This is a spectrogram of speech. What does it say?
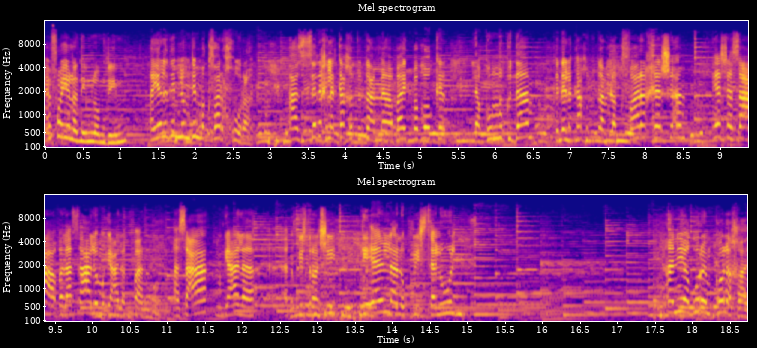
איפה הילדים לומדים? הילדים לומדים בכפר חורה, אז צריך לקחת אותם מהבית בבוקר, לקום מוקדם כדי לקחת אותם לכפר אחר שם. יש הסעה, אבל ההסעה לא מגיעה לכפר. הסעה מגיעה לכביש ראשי, כי אין לנו כביש סלול. אני אגור עם כל אחד,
